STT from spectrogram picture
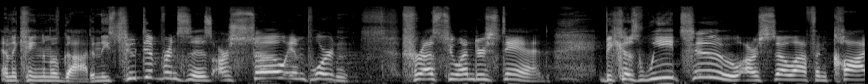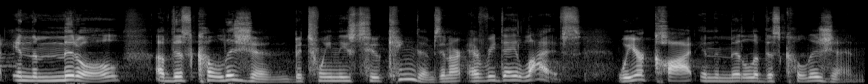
and the kingdom of God. And these two differences are so important for us to understand because we too are so often caught in the middle of this collision between these two kingdoms in our everyday lives. We are caught in the middle of this collision,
